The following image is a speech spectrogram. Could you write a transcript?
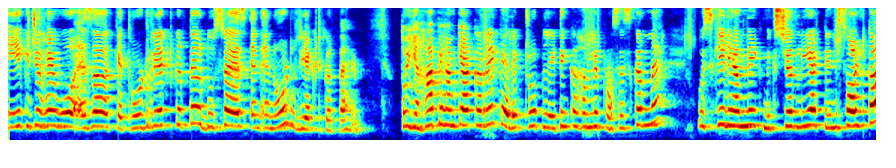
एक जो है, वो एज अ कैथोड रिएक्ट करता है और दूसरा एज एन एनोड रिएक्ट करता है। तो यहाँ पे हम क्या कर रहे हैं कि इलेक्ट्रोप्लेटिंग का हमने प्रोसेस करना है। उसके लिए हमने एक मिक्सचर लिया टिन सॉल्ट का।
